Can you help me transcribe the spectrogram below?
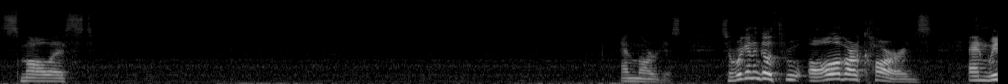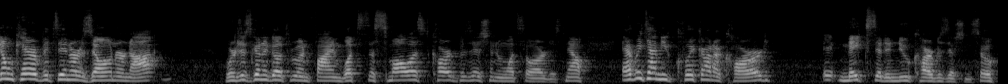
smallest, and largest. So we're going to go through all of our cards, and we don't care if it's in our zone or not. We're just going to go through and find what's the smallest card position and what's the largest. Now, every time you click on a card, it makes it a new card position. So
